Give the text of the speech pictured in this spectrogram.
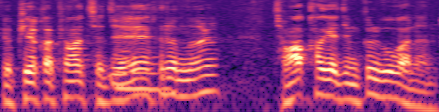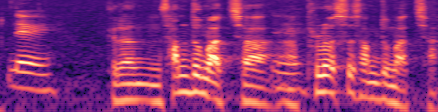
그 비핵화 평화 체제의 흐름을 정확하게 지금 끌고 가는 네. 그런 삼두마차 네. 아, 플러스 삼두마차.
